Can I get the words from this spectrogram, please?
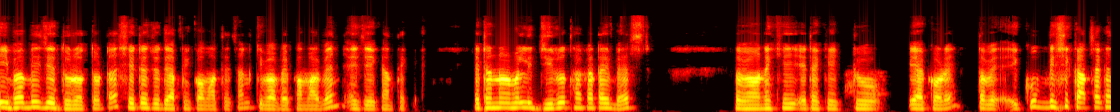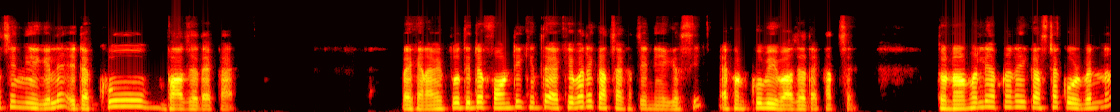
এইভাবে যে দূরত্বটা, সেটা যদি আপনি কমাতে চান, কীভাবে কমাবেন? এই যে এখান থেকে। এটা নর্মালি জিরো থাকাটাই বেস্ট তবে অনেকেই এটাকে একটু ইয়া করে। তবে খুব বেশি কাছাকাছি নিয়ে গেলে এটা খুব বাজে দেখায়। দেখেন, আমি প্রতিটা ফন্টই কিন্তু একেবারে কাছাকাছি নিয়ে গেছি। এখন খুবই বাজে দেখাচ্ছে। তো নর্মালি আপনারা এই কাজটা করবেন না।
